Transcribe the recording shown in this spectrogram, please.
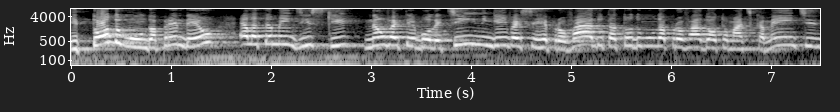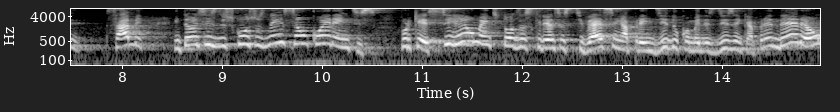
e todo mundo aprendeu, ela também diz que não vai ter boletim, ninguém vai ser reprovado, está todo mundo aprovado automaticamente, sabe? Então esses discursos nem são coerentes. Porque se realmente todas as crianças tivessem aprendido como eles dizem que aprenderam,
